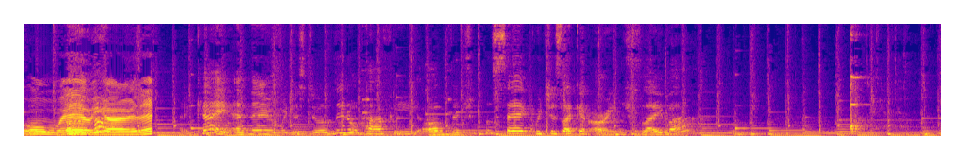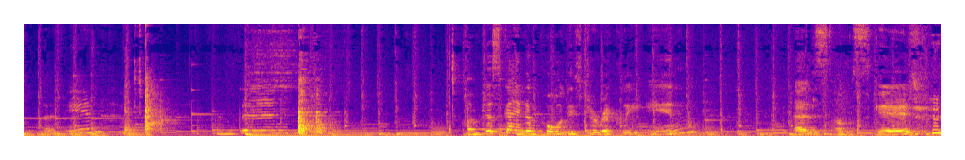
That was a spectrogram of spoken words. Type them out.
Oh, there we go. There. Okay, and then we just do a little halfie of the triple sec, which is like an orange flavour. Going to pour this directly in as I'm scared.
